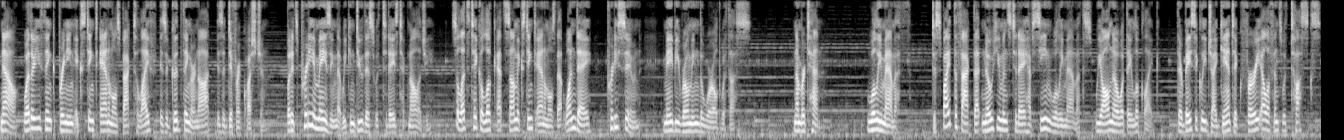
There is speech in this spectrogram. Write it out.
Now, whether you think bringing extinct animals back to life is a good thing or not is a different question. But it's pretty amazing that we can do this with today's technology. So let's take a look at some extinct animals that one day, pretty soon, may be roaming the world with us. Number 10. Woolly Mammoth. Despite the fact that no humans today have seen woolly mammoths, we all know what they look like. They're basically gigantic furry elephants with tusks.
